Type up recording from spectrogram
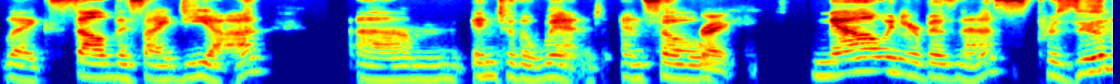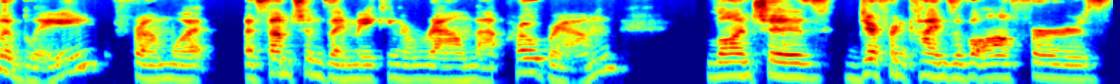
like sell this idea um, into the wind. And so right. Now in your business, presumably from what assumptions I'm making around that program, launches different kinds of offers,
